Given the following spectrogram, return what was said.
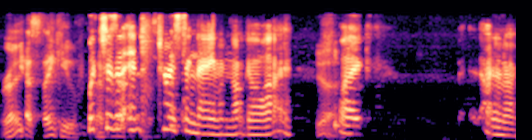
right? Yes, thank you. Which I is an interesting name, I'm not going to lie. Yeah. Like, I don't know.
